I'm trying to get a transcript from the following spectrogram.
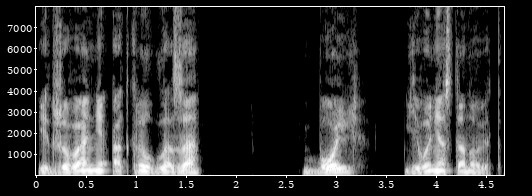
и Джованни открыл глаза. Боль его не остановит.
